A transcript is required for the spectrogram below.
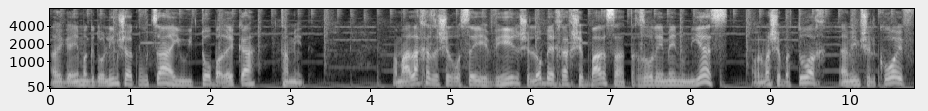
הרגעים הגדולים של הקבוצה היו איתו ברקע, תמיד. המהלך הזה של רוסי הבהיר שלא בהכרח שברסה תחזור לימי נונייס, אבל מה שבטוח, הימים של קרויף,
